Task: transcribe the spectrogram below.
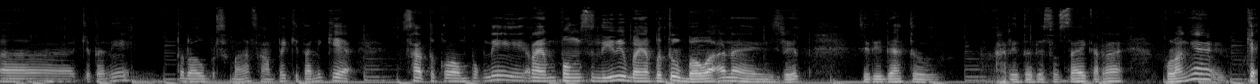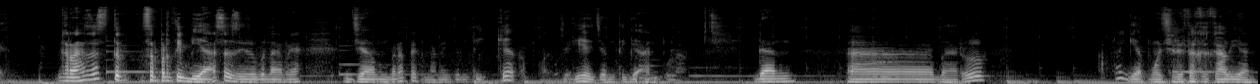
uh, kita nih terlalu bersemangat sampai kita nih kayak satu kelompok nih rempong sendiri. Banyak betul bawaan anjrit jadi dah tuh hari itu udah selesai karena pulangnya kayak ngerasa seperti biasa sih sebenarnya. Jam berapa ya kemarin? Jam 3 apa? Iya jam 3an pulang. Dan uh, baru apa lagi aku mau cerita ke kalian?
